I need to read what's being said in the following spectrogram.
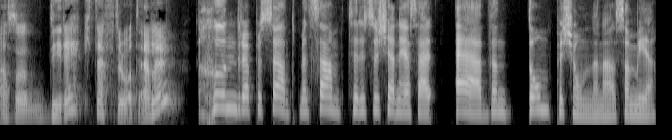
alltså, direkt efteråt, eller? 100 procent, men samtidigt så känner jag så här, även de personerna som är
